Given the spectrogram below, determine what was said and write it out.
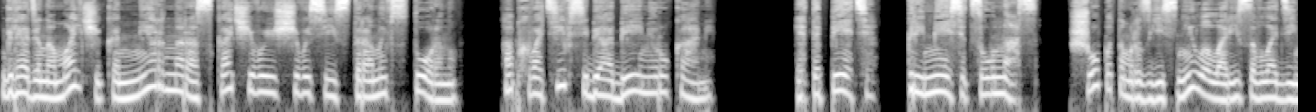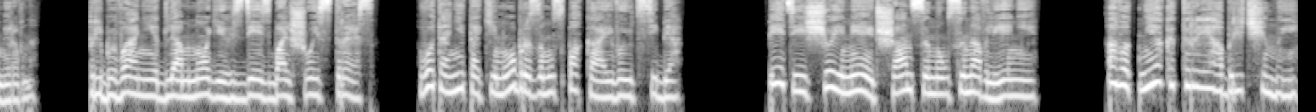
глядя на мальчика, мерно раскачивающегося из стороны в сторону, обхватив себя обеими руками. «Это Петя, три месяца у нас», — шепотом разъяснила Лариса Владимировна. «Пребывание для многих здесь большой стресс. Вот они таким образом успокаивают себя. Петя еще имеет шансы на усыновление. А вот некоторые обречены,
